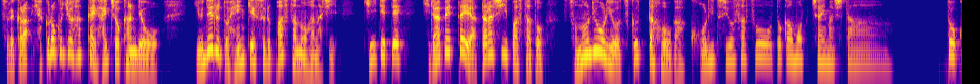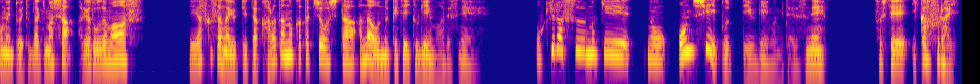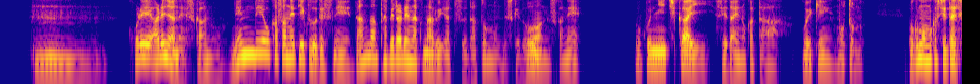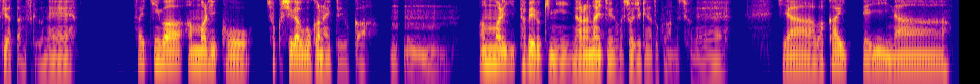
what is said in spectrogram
それから168回拝聴完了。茹でると変形するパスタのお話、聞いてて平べったい新しいパスタとその料理を作った方が効率良さそうとか思っちゃいました。とコメントいただきました。ありがとうございます。安香さんが言っていた体の形をした穴を抜けていくゲームはですね、 Oculus 向けの OhShape っていうゲームみたいですね。そしてイカフライ。うーん。これあれじゃないですか。あの、年齢を重ねていくとですね、だんだん食べられなくなるやつだと思うんですけど、どうなんですかね。僕に近い世代の方、ご意見求む。僕も昔大好きだったんですけどね。最近はあんまりこう、食事が動かないというか、うんうん、あんまり食べる気にならないというのが正直なとこなんですよね。いやー、若いっていいなー。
